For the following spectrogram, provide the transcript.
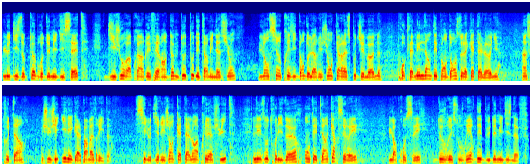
Le 10 octobre 2017, dix jours après un référendum d'autodétermination, l'ancien président de la région Carles Puigdemont proclamait l'indépendance de la Catalogne, un scrutin jugé illégal par Madrid. Si le dirigeant catalan a pris la fuite, les autres leaders ont été incarcérés. Leur procès devrait s'ouvrir début 2019.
